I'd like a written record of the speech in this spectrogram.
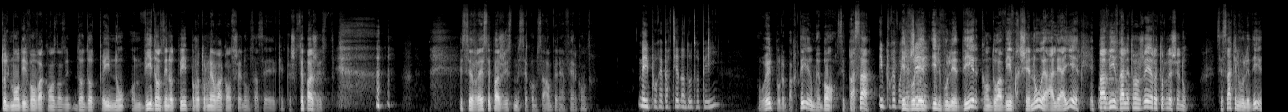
Tout le monde, ils vont en vacances dans d'autres pays. Nous, on vit dans un autre pays pour retourner en vacances chez nous. Ça, c'est quelque chose. C'est pas juste. Et c'est vrai, c'est pas juste, mais c'est comme ça, on peut rien faire contre. Mais il pourrait partir dans d'autres pays Oui, il pourrait partir, mais bon, c'est pas ça. Il pourrait voyager. Il voulait, il voulait dire qu'on doit vivre chez nous et aller ailleurs, et pas vivre à l'étranger et retourner chez nous. C'est ça qu'il voulait dire.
